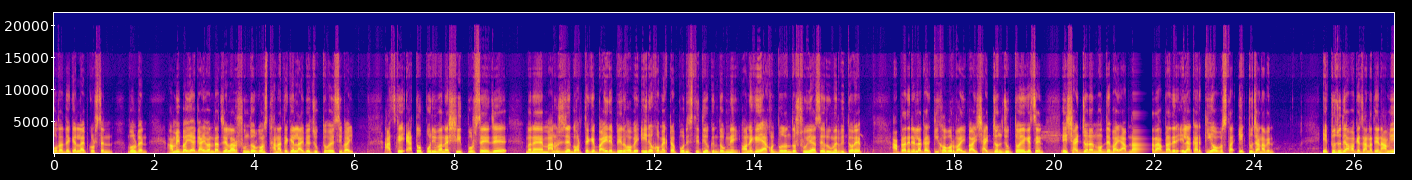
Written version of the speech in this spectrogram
কোথা থেকে লাইভ করছেন? বলবেন। আমি ভাইয়া গাইবান্ধা জেলার সুন্দরগঞ্জ থানা থেকে লাইভে যুক্ত হয়েছি ভাই। আজকে এত পরিমাণে শীত পড়ছে যে মানে মানুষ যে ঘর থেকে বাইরে বের হবে, এইরকম একটা পরিস্থিতিও কিন্তু নেই। অনেকেই এখন পর্যন্ত শুয়ে আছে রুমের ভিতরে। আপনাদের এলাকার কি খবর ভাই? ভাই, ষাট জন যুক্ত হয়ে গেছেন। এই ষাট জনের মধ্যে ভাই, আপনারা, আপনাদের এলাকার কি অবস্থা একটু জানাবেন। একটু যদি আমাকে জানাতেন। আমি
